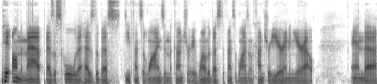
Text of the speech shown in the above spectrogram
Pitt on the map as a school that has the best defensive lines in the country, one of the best defensive lines in the country year in and year out. And uh,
